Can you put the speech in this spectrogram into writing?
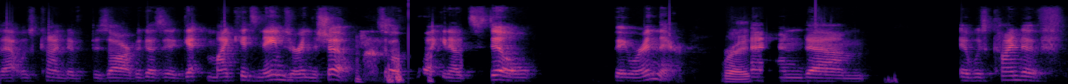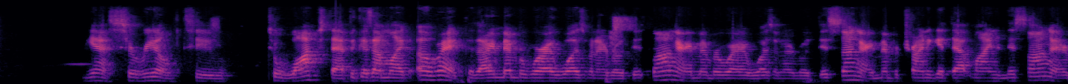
that was kind of bizarre because it get my kids' names are in the show. So, like, you know, it's still, they were in there. right and um, it was kind of yeah surreal to to watch that because I'm like oh right because I remember where I was when I wrote this song. I remember where I was when I wrote this song. I remember trying to get that line in this song. I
